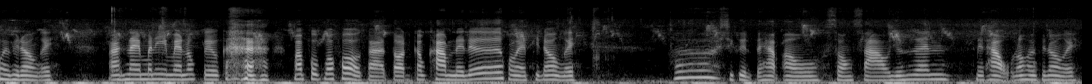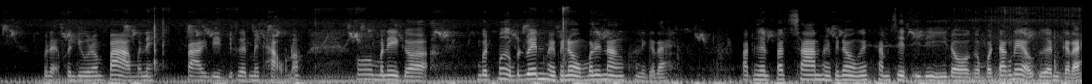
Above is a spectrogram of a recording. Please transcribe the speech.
ให้พี่น้องเอ้ยอะในมื้อนี้แม่น้องเปลวกะมาพบมาพ่อกะตอนค่ำๆเลยเด้อพ่อแม่พี่น้องเอ้ยเฮ้ยสิขึ้นไปครับเอาสองสาวอยู่เพื่อนไม่เท่าเนาะพี่น้องเอ้ยบ่ได้เพิ่นอยู่ลำปางมาเนี่ยปางดิดอยู่เพื่อนไม่เท่าเนาะโอ้มานี่ก็เบิดมือเบิดเว้นให้พี่น้องบ่ได้นั่งอันนี้ก็ได้ ปัดเฮือนปัดซานให้พี่น้องเอ้ยทำเสร็จอีดีอีดอกับบ่จักแล้วเฮือนก็ได้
